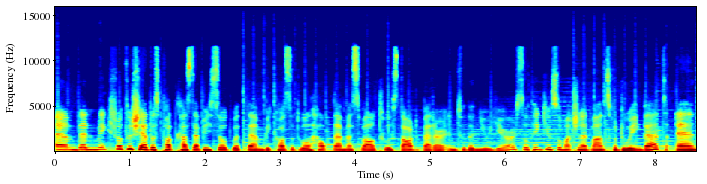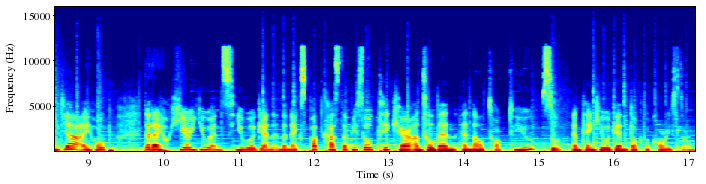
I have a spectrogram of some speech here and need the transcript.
um, then make sure to share this podcast episode with them because it will help them as well to start better into the new year. So, thank you so much in advance for doing that. And yeah, I hope that I hear you and see you again in the next podcast episode. Take care until then, and I'll talk to you soon. And thank you again, Dr. Cori Stern.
